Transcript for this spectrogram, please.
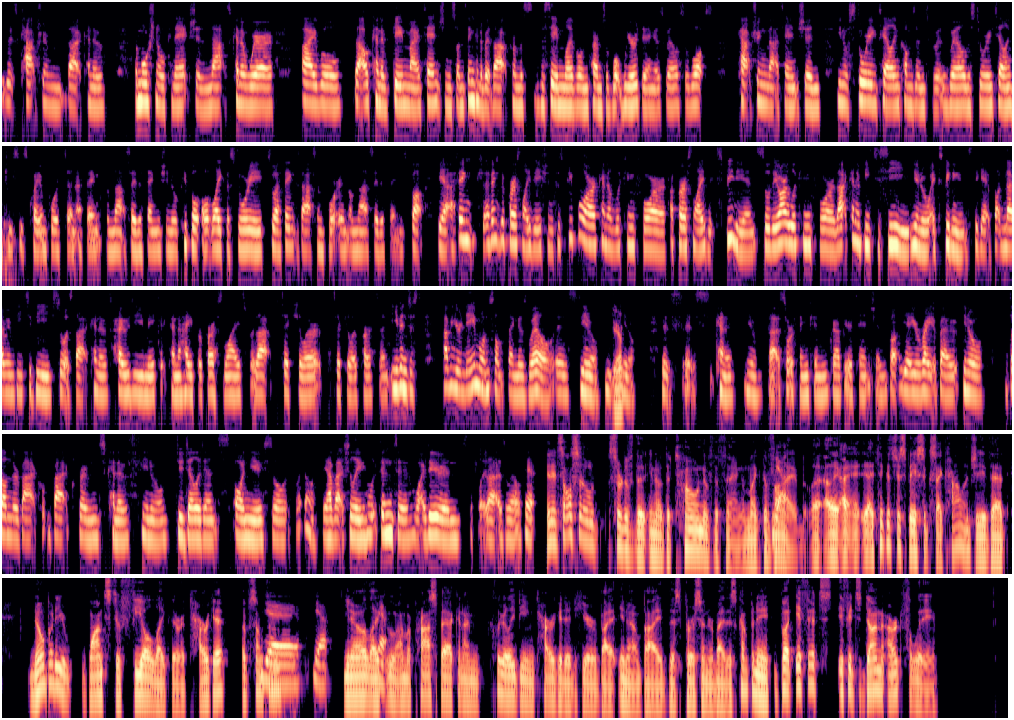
that's capturing that kind of emotional connection. And that's kind of where I will, that'll kind of gain my attention. So I'm thinking about that from the same level in terms of what we're doing as well. So what's capturing that attention. You know, storytelling comes into it as well. The storytelling piece is quite important, I think, from that side of things. You know, people like a story, so I think that's important on that side of things. But yeah, I think I think the personalization because people are kind of looking for a personalized experience, so they are looking for that kind of B two C, you know, experience to get, but now in B two B. So it's that kind of how do you make it kind of hyper personalized for that particular particular person, even just having your name on something as well is you know yep. you know it's it's kind of you know that sort of thing can grab your attention. But yeah, you're right about you know done their back background kind of you know due diligence on you. So it's like oh they have actually looked into what i do and stuff like that as well. Yeah. And it's also sort of the you know the tone of the thing and like the vibe. Yeah. I, I, I think it's just basic psychology that nobody wants to feel like they're a target of something. Yeah. Yeah you know like yeah. ooh, i'm a prospect and i'm clearly being targeted here by you know by this person or by this company but if it's if it's done artfully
